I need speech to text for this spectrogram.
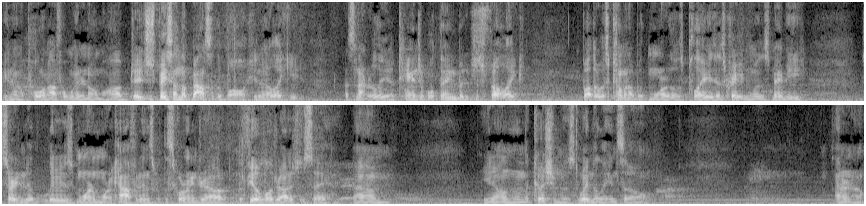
You know, pulling off a win in Omaha, just based on the bounce of the ball. You know, like you, that's not really a tangible thing, but it just felt like Butler was coming up with more of those plays as Creighton was maybe starting to lose more and more confidence with the scoring drought, the field goal drought, I should say. Um, you know, and then the cushion was dwindling, so I don't know.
